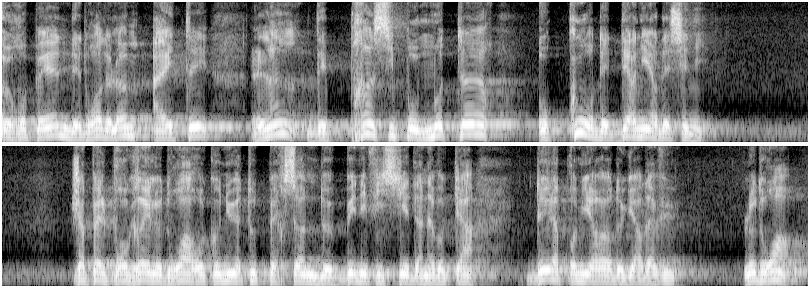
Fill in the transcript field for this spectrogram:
européenne des droits de l'homme a été l'un des principaux moteurs au cours des dernières décennies. J'appelle progrès le droit reconnu à toute personne de bénéficier d'un avocat dès la première heure de garde à vue, le droit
